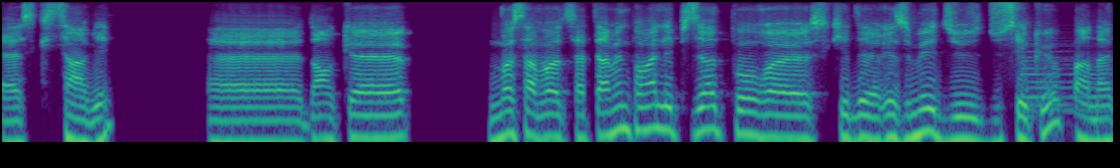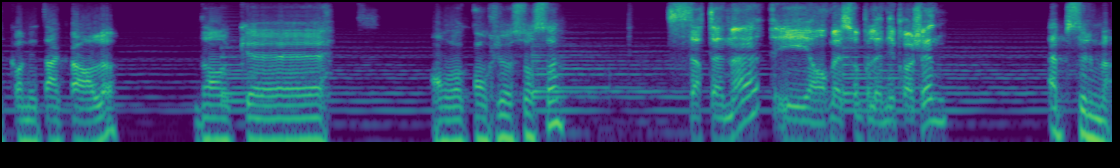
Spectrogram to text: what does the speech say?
euh, ce qui s'en vient. Euh, donc, euh, moi, ça va, ça termine pas mal l'épisode pour ce qui est de résumé du, du Sécure pendant qu'on est encore là. Donc, on va conclure sur ça. Certainement, et on remet ça pour l'année prochaine. Absolument.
